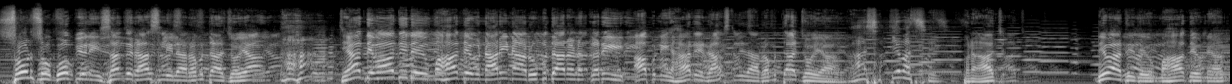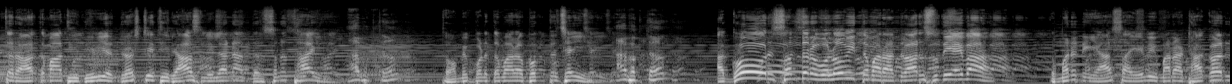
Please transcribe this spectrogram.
સોળસો ગોપીઓની સંગ રાસલીલા રમતા જોયા. ત્યાં દેવાદિદેવ મહાદેવ નારીના રૂપ ધારણ કરી આપની હારે રાસલીલા રમતા જોયા. હા સત્ય વાત છે. પણ આજ દેવાદિદેવ મહાદેવને અંતર આત્માથી દિવ્ય દ્રષ્ટિથી રાસલીલાના દર્શન થાય. હા ભક્ત. તો અમે પણ તમારા ભક્ત હા ભક્ત. આ ગોર સુંદર વલોવી તમારા દ્વાર સુધી આવ્યા. તો મનની આશા એવી મારા ઠાકર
